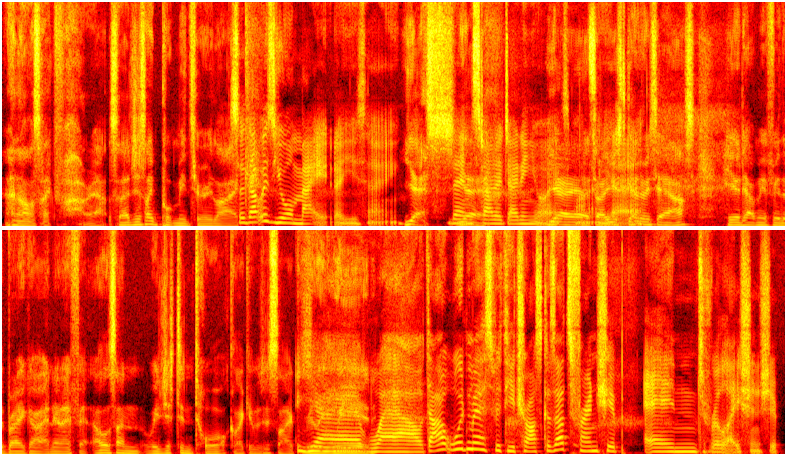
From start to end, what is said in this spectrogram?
And I was like, far out. So that just like put me through like. Mm. So that was your mate, are you saying? yes. Then yeah. started dating your Yeah, ex yeah. So I used to go to his house. He would help me through the breakup, and then I felt all of a sudden we just didn't talk. Like it was just like really yeah, weird. wow. That would mess with your trust because that's friendship and relationship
